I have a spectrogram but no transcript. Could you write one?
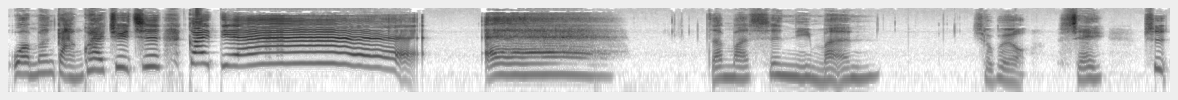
我们赶快去吃，快点！哎，怎么是你们？小朋友，谁是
